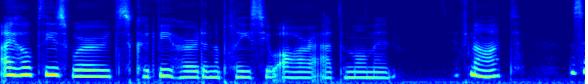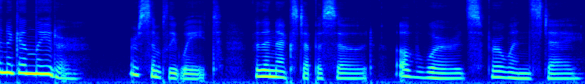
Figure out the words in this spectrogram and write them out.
I hope these words could be heard in the place you are at the moment. If not, listen again later or simply wait for the next episode of Words for Wednesday.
